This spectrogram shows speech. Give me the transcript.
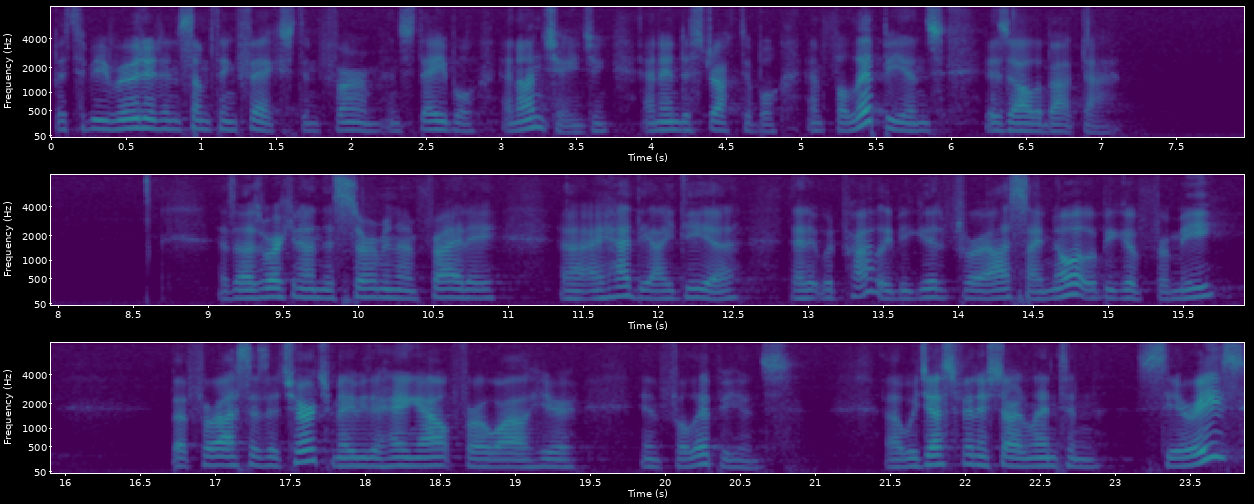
but to be rooted in something fixed and firm and stable and unchanging and indestructible. And Philippians is all about that. As I was working on this sermon on Friday, uh, I had the idea that it would probably be good for us. I know it would be good for me, but for us as a church, maybe to hang out for a while here in Philippians. Uh, we just finished our Lenten series.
